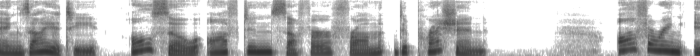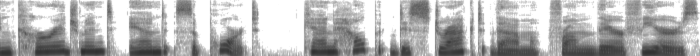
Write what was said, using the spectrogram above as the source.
anxiety also often suffer from depression. Offering encouragement and support can help distract them from their fears.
